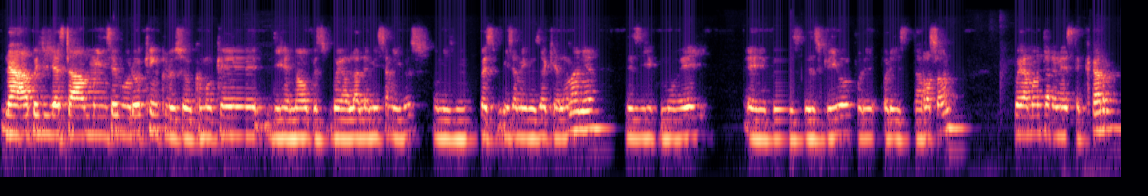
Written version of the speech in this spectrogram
nada, pues yo ya estaba muy inseguro que incluso como que dije, no, pues voy a hablarle a mis amigos, a mis, pues mis amigos de aquí a Alemania, les dije como, hey, eh, pues les escribo por, por, esta razón, voy a montar en este carro.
